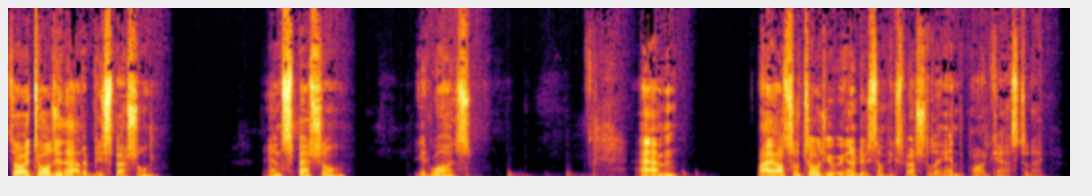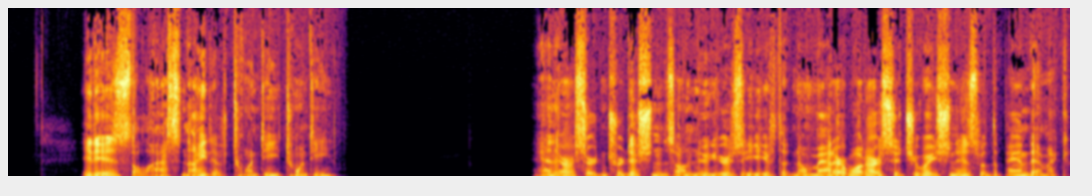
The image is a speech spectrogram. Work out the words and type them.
So I told you that would be special, and special it was. Um, I also told you we are going to do something special to end the podcast tonight. It is the last night of 2020. And there are certain traditions on New Year's Eve that no matter what our situation is with the pandemic,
